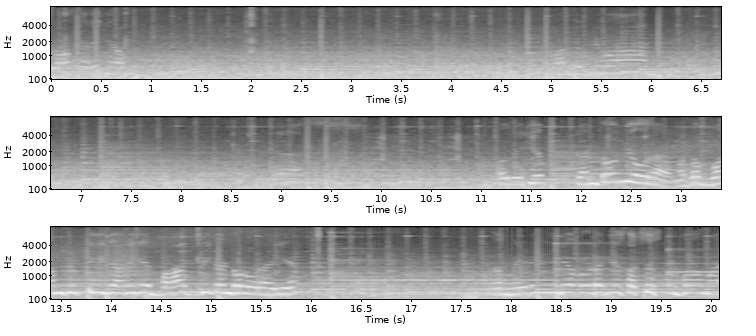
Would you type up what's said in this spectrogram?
क्रॉस करेंगे हम। 151 यस और देखिए कंट्रोल भी हो रहा है। मतलब 150 जाने के बाद भी कंट्रोल हो रहा है ये। The made in India product is successful for my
